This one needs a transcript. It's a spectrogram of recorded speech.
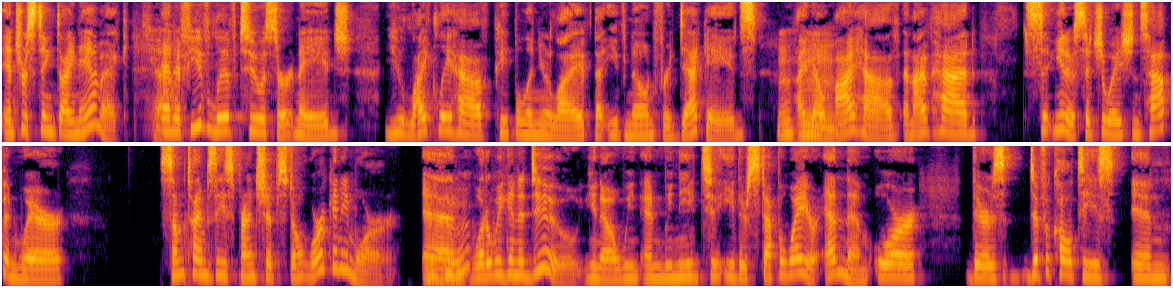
interesting dynamic. Yeah. And if you've lived to a certain age, you likely have people in your life that you've known for decades. Mm-hmm. I know mm-hmm. I have, and I've had, you know, situations happen where sometimes these friendships don't work anymore. And mm-hmm. what are we going to do? You know, we, and we need to either step away or end them, or there's difficulties in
